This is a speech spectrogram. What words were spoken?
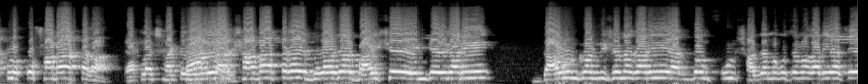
এক লক্ষ ষাট হাজার টাকা। এক লাখ ষাট এক লাখ ষাট হাজার টাকায় দু হাজার বাইশে এন্ডের গাড়ি দারুণ কন্ডিশনের গাড়ি একদম ফুল সাজানো গোছানো গাড়ি আছে।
